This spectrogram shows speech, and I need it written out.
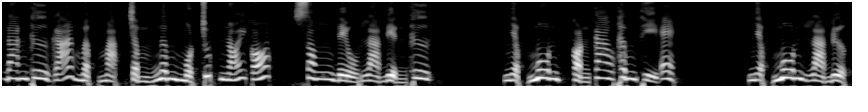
Đan thư gã mập mạp trầm ngâm một chút nói có, song đều là điển thư. Nhập môn còn cao thâm thì e. Nhập môn là được.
